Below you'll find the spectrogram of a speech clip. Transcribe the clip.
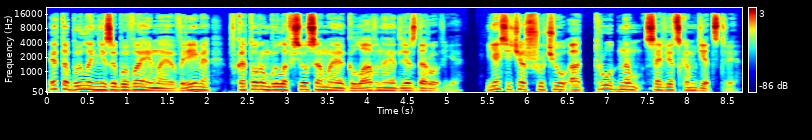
Это было незабываемое время, в котором было все самое главное для здоровья. Я сейчас шучу о трудном советском детстве.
